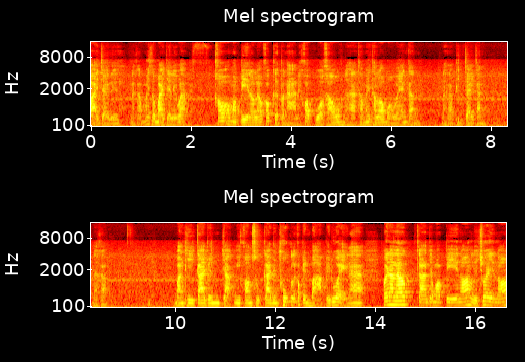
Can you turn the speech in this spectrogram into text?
บายใจเลยนะครับ ไม่สบายใจเลยว่า เขาเอามาเปย์เราแล้วเขาเกิดปัญหาในครอบครัวเขานะฮะทำให้ทะเลาะเบาะแว้งกันนะครับผิดใจกันนะครับบางทีกลายเป็นจากมีความสุขกลายเป็นทุกข์แล้วก็เป็นบาปไปด้วยนะฮะเพราะฉะนั้นแล้วการจะมาเปย์น้องหรือช่วยน้อง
